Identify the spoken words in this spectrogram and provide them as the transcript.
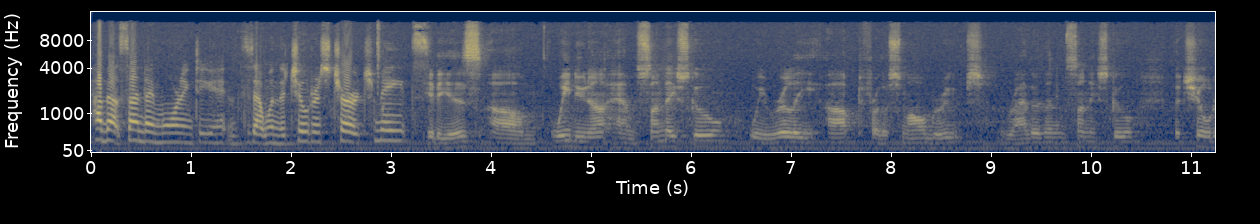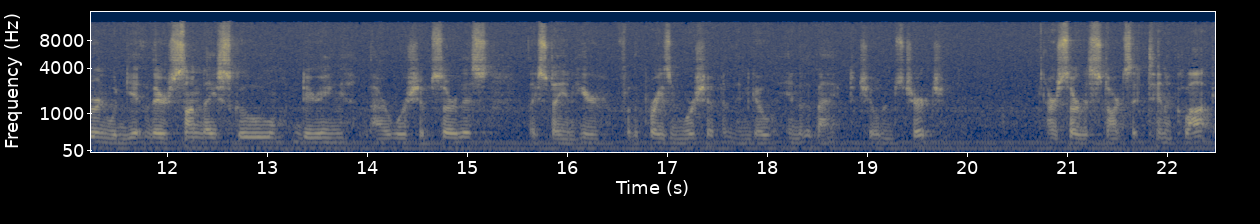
How about Sunday morning? Do you, is that when the children's church meets? It is. Um, we do not have Sunday school. We really opt for the small groups rather than Sunday school. The children would get their Sunday school during our worship service. They stay in here for the praise and worship and then go into the back to children's church. Our service starts at 10 o'clock.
